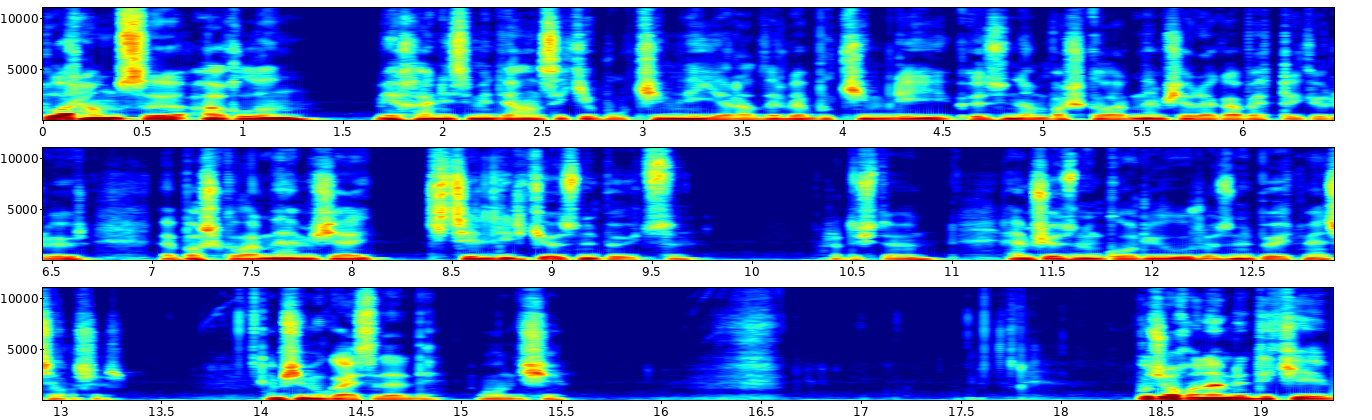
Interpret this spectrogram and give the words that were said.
Bunlar hamısı ağlın mexanizmidir, hansı ki bu kimlik yaradır və bu kimlik özü ilə başqalarını həmişə rəqabətdə görür və başqalarını həmişə kiçildir ki, özünü böyütsün. Başa düşdün? Həmişə özünü qoruyur, özünü böyütməyə çalışır. Həmişə müqayisədədir onun işi. Bu çox önəmlidir ki,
